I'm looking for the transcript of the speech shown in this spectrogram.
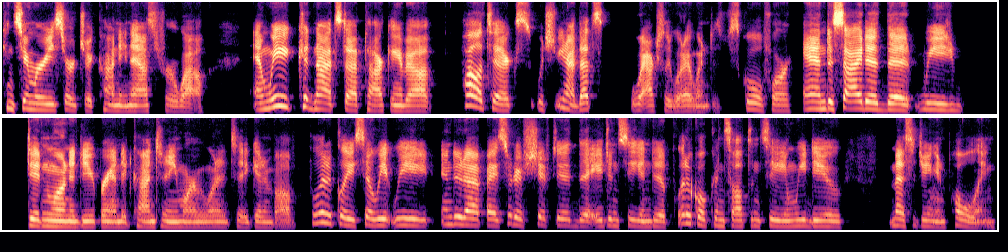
consumer research at Condé Nast for a while. And we could not stop talking about politics, which, you know, that's actually what I went to school for, and decided that we didn't want to do branded content anymore. We wanted to get involved politically. So we, we ended up, I sort of shifted the agency into a political consultancy and we do messaging and polling.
